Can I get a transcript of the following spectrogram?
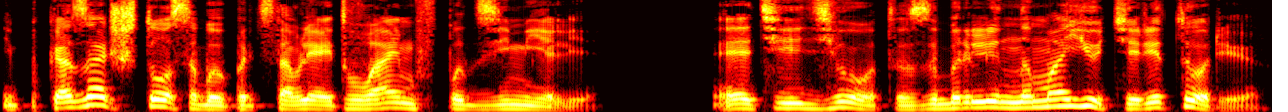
и показать, что собой представляет Вайм в подземелье. Эти идиоты забрели на мою территорию.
